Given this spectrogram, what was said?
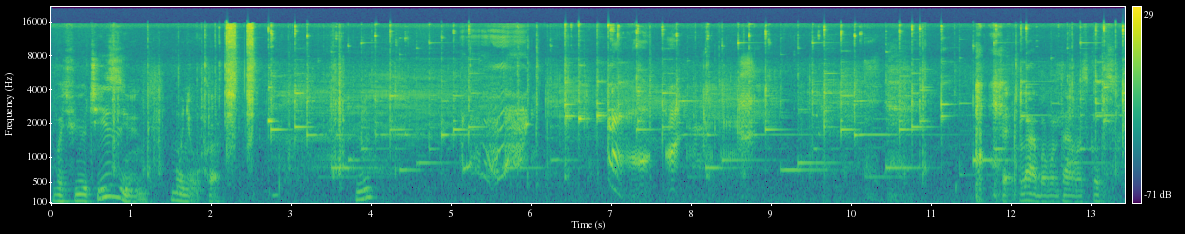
Vagy fülcsizzünk? Monyókat. Hm? Te lábamon támaszkodsz.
